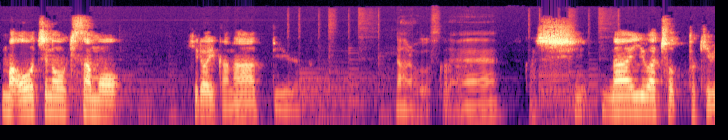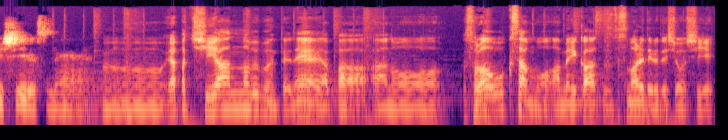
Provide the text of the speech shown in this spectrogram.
まあ、お家の大きさも広いかなっていう。なるほどですね。市内はちょっと厳しいですね。うん。やっぱ治安の部分ってねやっぱあのそれは奥さんもアメリカずっと住まれてるでしょうし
